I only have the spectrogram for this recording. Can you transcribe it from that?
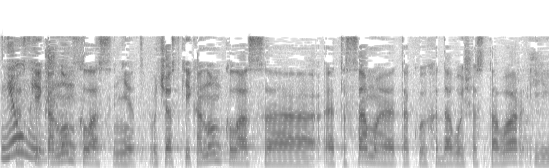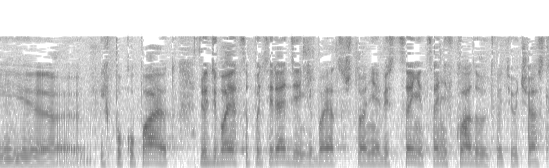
Не Участки эконом-класса нет. Участки эконом-класса э, это самый такой ходовой сейчас товар, и э, их покупают. Люди боятся потерять деньги, боятся, что они обесценятся, они вкладывают в эти участки.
